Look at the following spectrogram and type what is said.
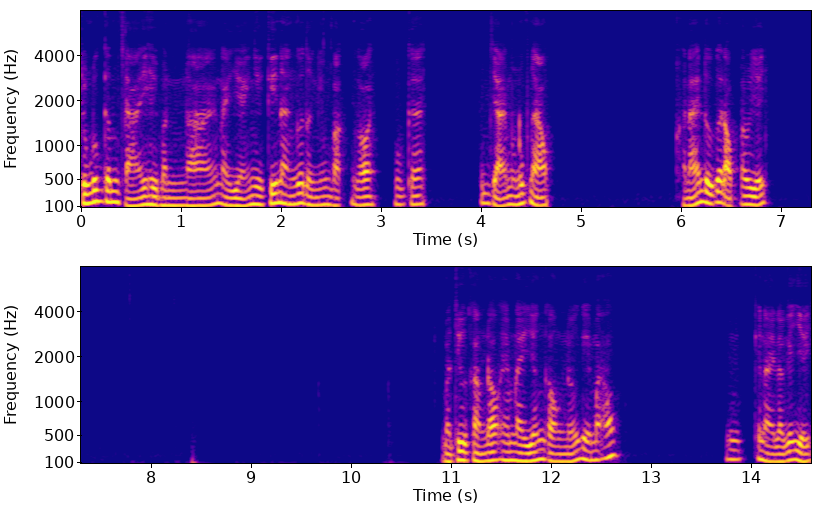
Trong lúc cắm chạy thì mình à, cái này dạng như kỹ năng của từng nhân vật rồi ok. Cắm chạy một lúc nào? Hồi nãy tôi có đọc đâu vậy? Mà chưa cần đâu, em này vẫn còn nửa cây máu. Cái này là cái gì?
